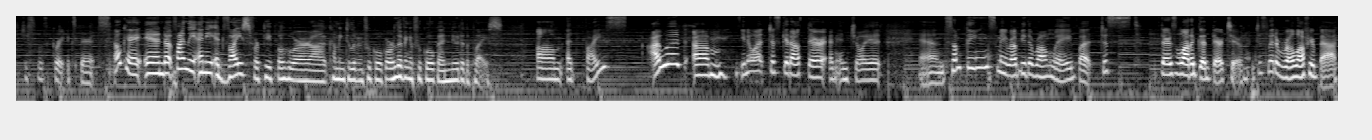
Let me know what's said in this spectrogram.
it just was a great experience. Okay, and uh, finally, any advice for people who are uh, coming to live in Fukuoka or living in Fukuoka and new to the place? Um, advice? I would, um, you know what, just get out there and enjoy it. And some things may rub you the wrong way, but just there's a lot of good there too. Just let it roll off your back.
